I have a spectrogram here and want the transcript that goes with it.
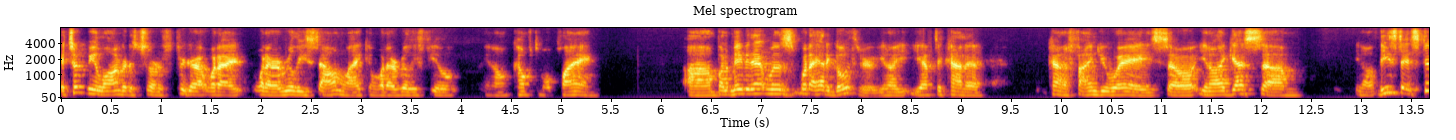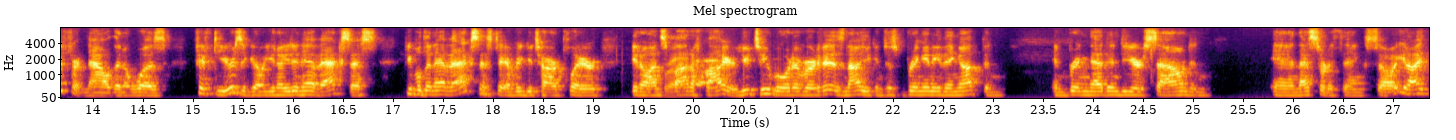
it took me longer to sort of figure out what I what I really sound like and what I really feel you know comfortable playing. Um, but maybe that was what I had to go through. You know, you have to kind of kind of find your way. So you know, I guess um, you know these days it's different now than it was 50 years ago. You know, you didn't have access. People didn't have access to every guitar player. You know, on Spotify right. or YouTube or whatever it is. Now you can just bring anything up and and bring that into your sound and and that sort of thing. So you know, I,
